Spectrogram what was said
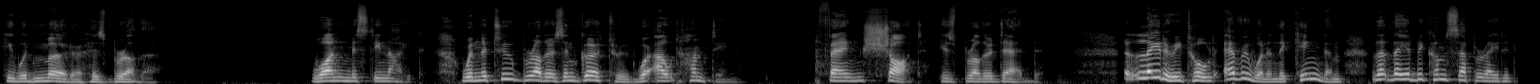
he would murder his brother. One misty night, when the two brothers and Gertrude were out hunting, Fang shot his brother dead. Later, he told everyone in the kingdom that they had become separated.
